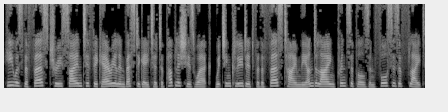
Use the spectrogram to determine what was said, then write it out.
He was the first true scientific aerial investigator to publish his work, which included for the first time the underlying principles and forces of flight.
